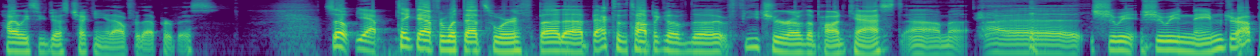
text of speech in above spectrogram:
highly suggest checking it out for that purpose. So yeah, take that for what that's worth. But uh, back to the topic of the future of the podcast. Um, uh, should we should we name drop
